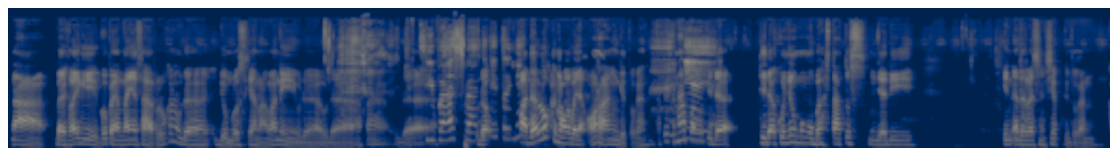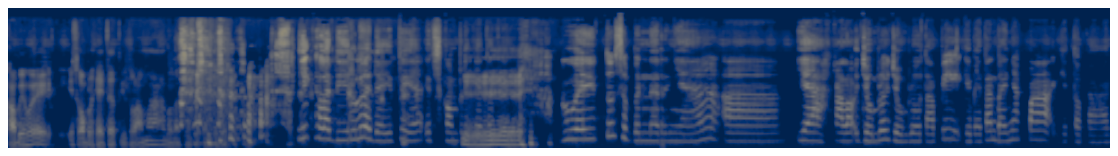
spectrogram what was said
Nah, balik lagi, gue pengen tanya Sar, lu kan udah jomblo sekian lama nih, udah udah apa, udah Dibahas banget Udah- itunya. padahal lu kenal banyak orang gitu kan. Tapi kenapa Iya, lu iya. tidak tidak kunjung mengubah status menjadi in a relationship gitu kan? KBW is complicated gitu lama banget. Ini kalau di dulu ada itu ya, it's complicated. Iya. Gue itu sebenarnya eh, ya kalau jomblo jomblo tapi gebetan banyak pak gitu kan.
